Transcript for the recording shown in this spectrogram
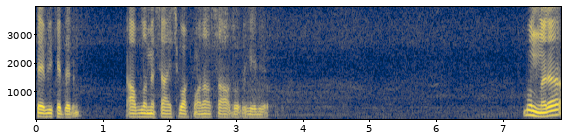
Tebrik ederim. Abla mesela hiç bakmadan sağa doğru geliyor. Bunlara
